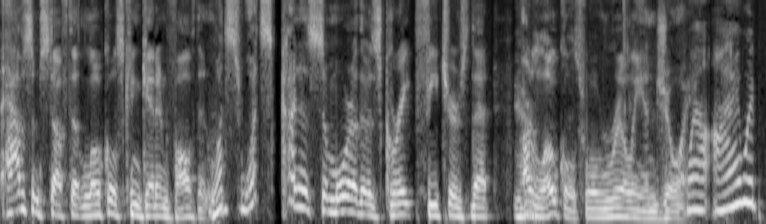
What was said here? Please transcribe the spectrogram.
have some stuff that locals can get involved in. What's what's kind of some more of those great features that our locals will really enjoy? Well, I would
